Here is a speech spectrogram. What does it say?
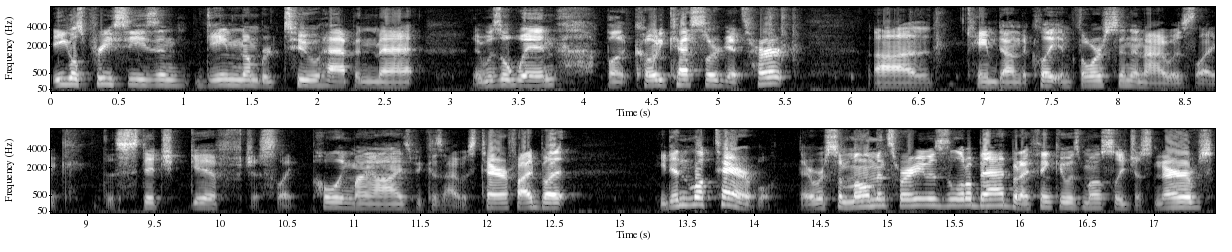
Eagles preseason game number two happened, Matt. It was a win, but Cody Kessler gets hurt. Uh, came down to Clayton Thorson, and I was like the Stitch gif, just like pulling my eyes because I was terrified. But he didn't look terrible. There were some moments where he was a little bad, but I think it was mostly just nerves.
